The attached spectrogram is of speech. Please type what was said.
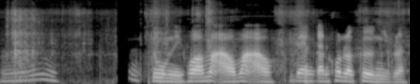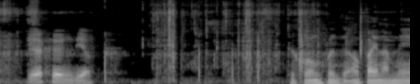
อืมตูมนี่พอมาเอามาเอาแบ่งกันคนละครึ่งอีกเลยเหลือเครื่องเดียวเจ้าของเพิ่นก็เอาไปนำแน่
